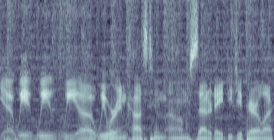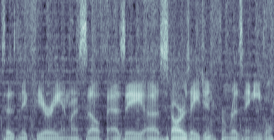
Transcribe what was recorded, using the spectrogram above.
Yeah, we we we uh, we were in costume um, Saturday. DJ Parallax as Nick Fury and myself as a uh, Stars agent from Resident Evil.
